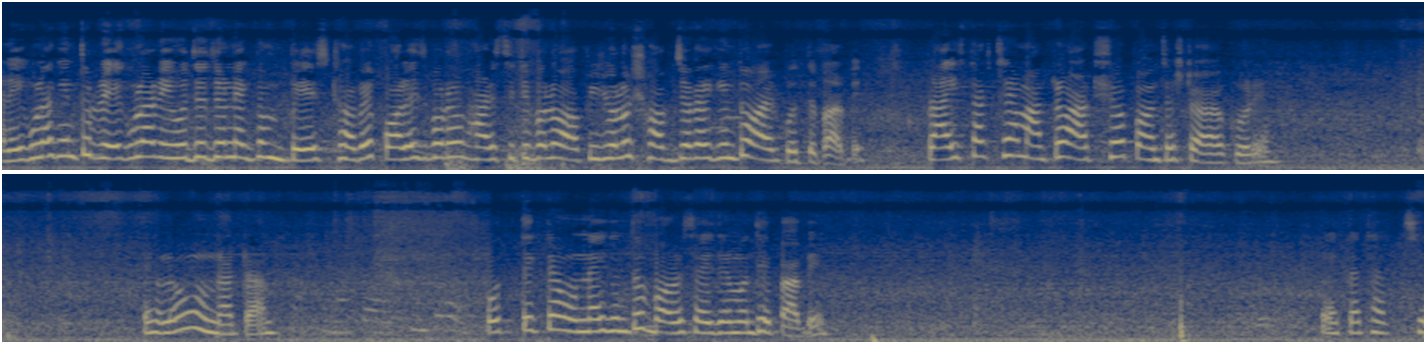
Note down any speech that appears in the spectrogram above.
আর এগুলা কিন্তু রেগুলার ইউজের জন্য একদম বেস্ট হবে। কলেজ বলো ভার্সিটি বলো অফিস বলো, সব জায়গায় কিন্তু ওয়ার করতে পারবে। প্রাইস থাকছে মাত্র আটশো পঞ্চাশ টাকা করে। হলো ওড়নাটা প্রত্যেকটা ওড়নাই কিন্তু বড় সাইজের মধ্যে পাবে। একটা থাকছে।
